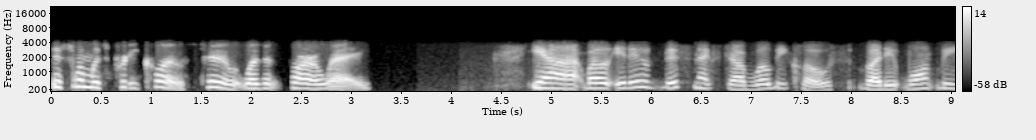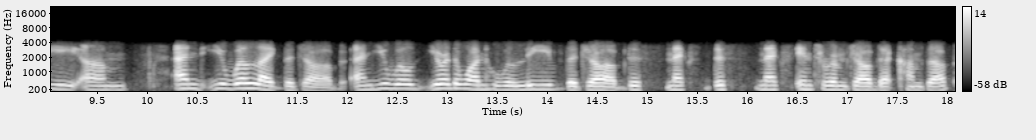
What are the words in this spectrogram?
this one was pretty close too. It wasn't far away. Yeah, well, it is. This next job will be close, but it won't be. um And you will like the job, and you will. You're the one who will leave the job. This next, this next interim job that comes up,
